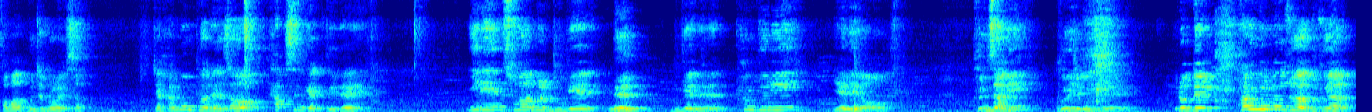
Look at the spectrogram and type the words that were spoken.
봐봐 문제 뭐라 했어? 이제 항공편에서 탑승객들의 1인 수화물 무게는 무게는 평균이 얘래요 분산이 구해지고 있대 여러분들 확률 변수가 누구야?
